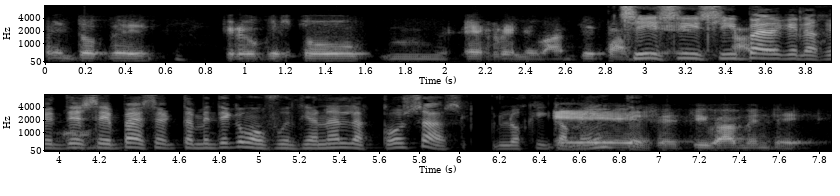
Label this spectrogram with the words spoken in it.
Entonces, creo que esto mm, es relevante también. sí, sí, sí, para que la gente sepa exactamente cómo funcionan las cosas, lógicamente. Efectivamente.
